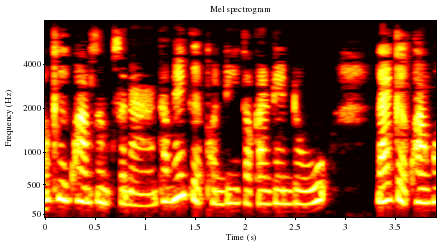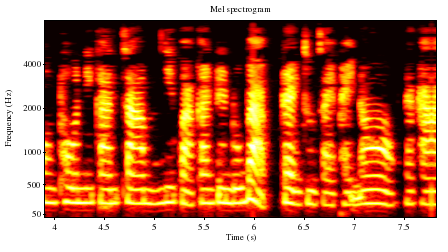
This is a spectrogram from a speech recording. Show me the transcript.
ก็คือความสนุกสนานทำให้เกิดผลดีต่อการเรียนรู้ และเกิดความคงทนในการจำดีกว่าการเรียนรู้แบบแรงจูงใจภายนอกนะคะ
